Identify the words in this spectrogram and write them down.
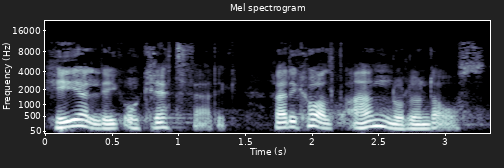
Helig och rättfärdig, radikalt annorlunda oss.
